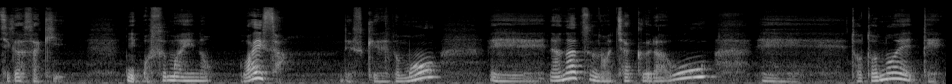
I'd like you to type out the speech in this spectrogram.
茅ヶ崎にお住まいの Y さんですけれども、えー、7つのチャクラを、えー、整えて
